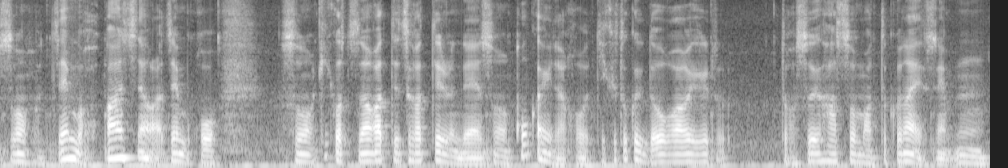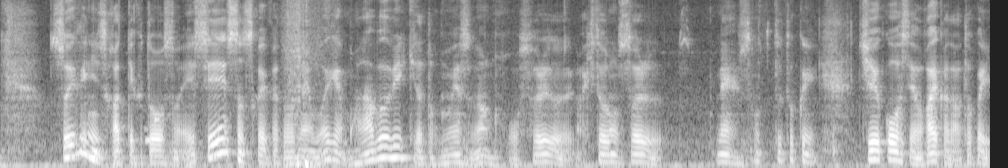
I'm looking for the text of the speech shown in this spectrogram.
その、全部保管しながら、全部こう、その結構つながって使ってるんで、その今回みたいなこう TikTok で動画を上げるとかそういう発想全くないですね。うん。そういうふうに使っていくと、その SNS の使い方をね、もう一回学ぶべきだと思います。なんかこう、それぞれが、人のそれぞれ、ね、そって特に中高生、若い方は特に、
